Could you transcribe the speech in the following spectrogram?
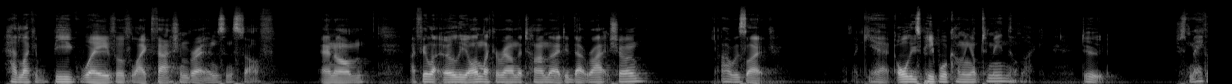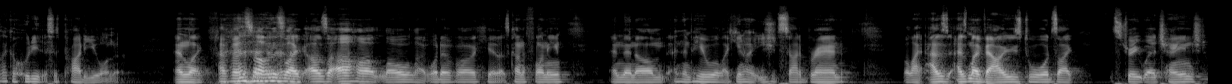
had like a big wave of like fashion brands and stuff, and um I feel like early on, like around the time that I did that right show, I was like, I was like, yeah, all these people were coming up to me and they were like, dude, just make like a hoodie that says proud of you on it, and like at first I was like, I was like, aha, lol, like whatever, yeah, that's kind of funny, and then um and then people were like, you know, you should start a brand, but like as as my values towards like streetwear changed.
